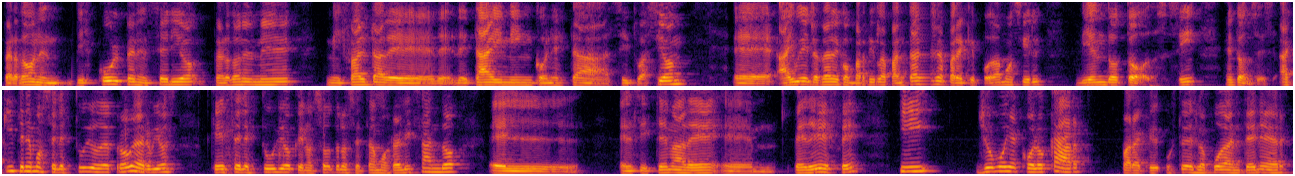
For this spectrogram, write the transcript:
Perdonen, disculpen, en serio, perdónenme mi falta de, timing con esta situación. Eh, ahí voy a tratar de compartir la pantalla para que podamos ir viendo todos, ¿sí? Entonces, aquí tenemos el estudio de proverbios, que es el estudio que nosotros estamos realizando, el, sistema de em, PDF, y yo voy a colocar, para que ustedes lo puedan tener,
